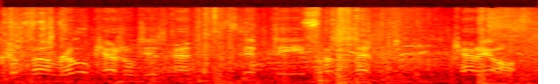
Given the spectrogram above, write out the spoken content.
confirm rebel casualties at 50%. Carry on.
